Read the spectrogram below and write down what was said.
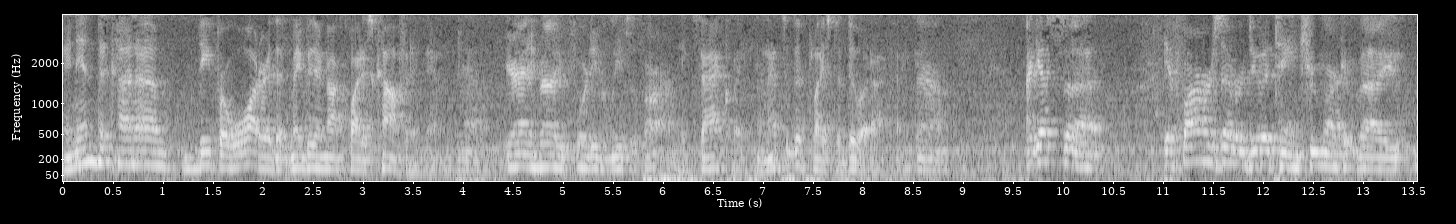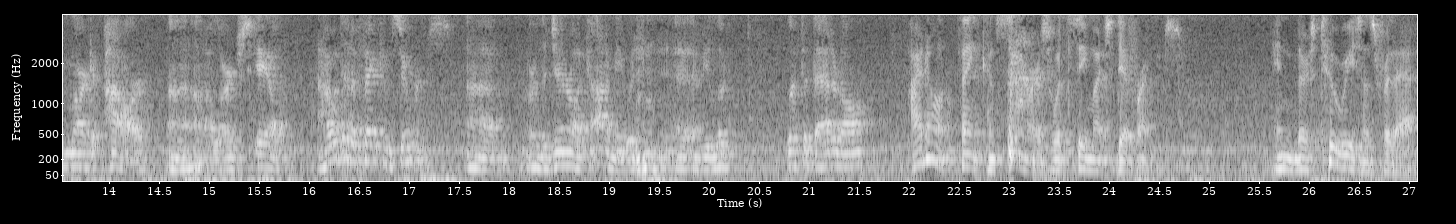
and into kind of deeper water that maybe they're not quite as confident in. Yeah. You're adding value before it even leaves the farm. Exactly, and that's a good place to do it, I think. Yeah. I guess uh, if farmers ever do attain true market value, market power uh, on a large scale, how would that affect consumers uh, or the general economy? Would, have you looked looked at that at all? I don't think consumers would see much difference. And there's two reasons for that.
